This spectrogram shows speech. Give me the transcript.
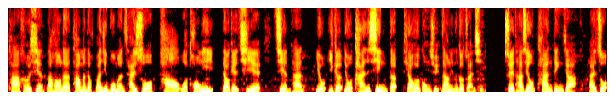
它合宪，然后呢，他们的环境部门才说好，我同意要给企业减碳有一个有弹性的调和工具，让你能够转型。所以它是用碳定价来做。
